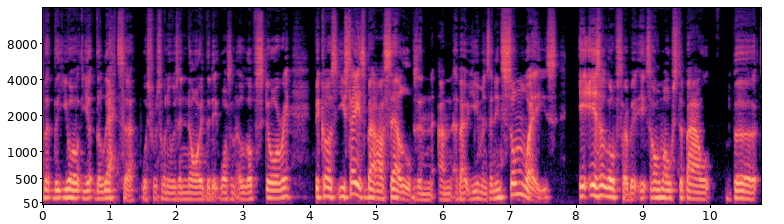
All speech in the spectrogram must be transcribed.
that the, your, your, the letter was from someone who was annoyed that it wasn't a love story because you say it's about ourselves and and about humans, and in some ways it is a love story, but it's almost about Bert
